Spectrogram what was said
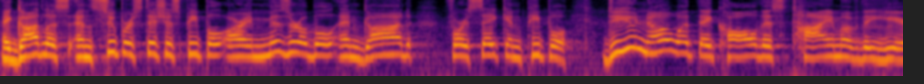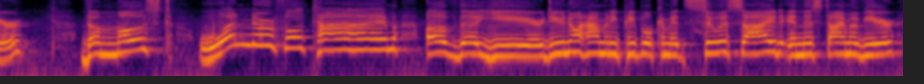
A godless and superstitious people are a miserable and God forsaken people. Do you know what they call this time of the year? The most wonderful time of the year. Do you know how many people commit suicide in this time of year?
